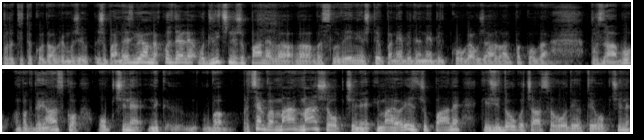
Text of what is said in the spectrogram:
proti tako dobremu županu. Jaz bi vam lahko zdaj le odlične župane v, v, v Sloveniji, štev pa ne bi, da ne bi koga užalil ali pa koga pozabil, ampak dejansko občine, nek, v, predvsem v man, manjše občine, imajo res župane, ki že dolgo časa vodijo te občine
